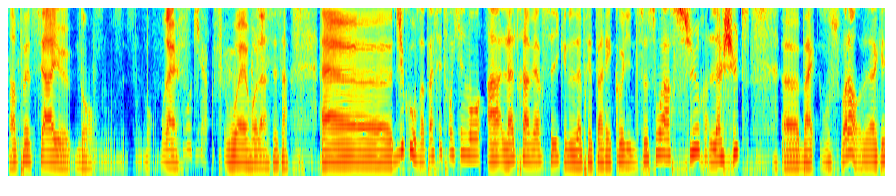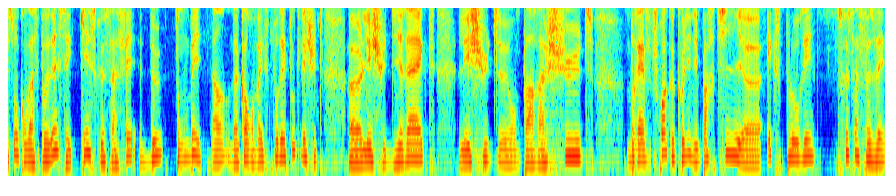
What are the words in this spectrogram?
un peu de sérieux. Non, bon, bref. Ouais, voilà, c'est ça. Euh, du coup, on va passer tranquillement à la traversée que nous a préparé Colline ce soir sur la chute. Euh, bah, on voilà, la question qu'on va se poser, c'est qu'est-ce que ça fait de tomber hein? D'accord, on va explorer toutes les chutes. Euh, les chutes directes, les chutes en parachute. Bref, je crois que Colline est partie euh, explorer ce que ça faisait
